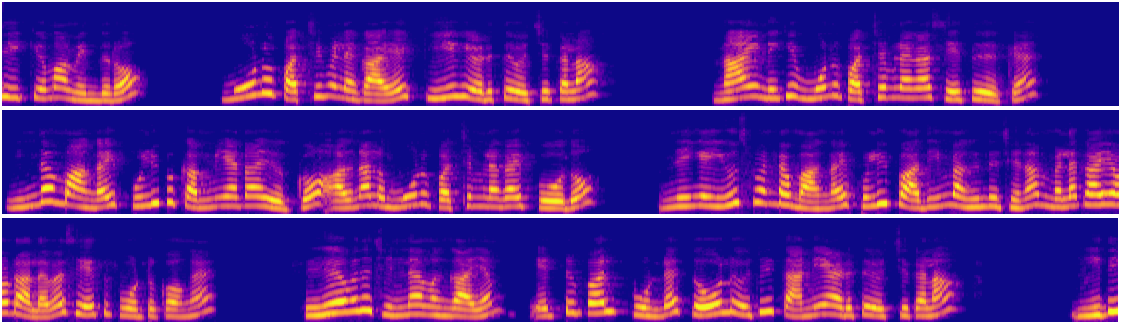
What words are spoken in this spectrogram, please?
சீக்கிரமாக வெந்துடும் மூணு பச்சை மிளகாயை கீரை எடுத்து வச்சுக்கலாம். நான் இன்னைக்கு மூணு பச்சை மிளகாய் சேர்த்துருக்கேன். இந்த மாங்காய் புளிப்பு கம்மியாக தான் இருக்கும். அதனால் மூணு பச்சை மிளகாய் போதும். நீங்கள் யூஸ் பண்ணுற மாங்காய் புளிப்பு அதிகமாக இருந்துச்சுன்னா மிளகாயோட அளவை சேர்த்து போட்டுக்கோங்க. இருபது சின்ன வெங்காயம் எட்டு பல் பூண்டை தோல் ஊற்றி தனியாக எடுத்து வச்சுக்கலாம். இது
